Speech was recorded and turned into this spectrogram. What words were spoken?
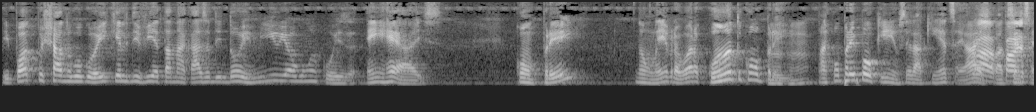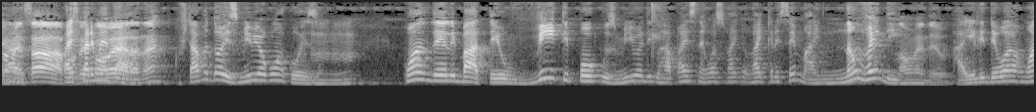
e pode puxar no Google aí que ele devia estar na casa de 2 mil e alguma coisa em reais. Comprei, não lembro agora quanto comprei, mas comprei pouquinho, sei lá, 500 reais, pra 400 reais. experimentar, Pra ver qual experimentar. era, né? Custava 2 mil e alguma coisa. Quando ele bateu 20 e poucos mil, eu digo, rapaz, esse negócio vai, vai crescer mais. Não vendi. Não vendeu. Aí ele deu a, uma,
